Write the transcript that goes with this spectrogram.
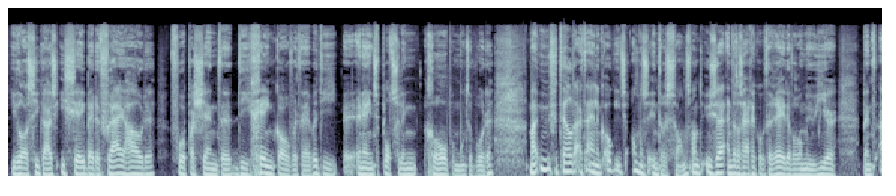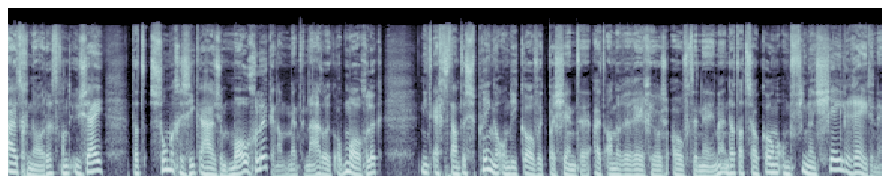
Je wil als ziekenhuis IC bij de vrij houden voor patiënten die geen COVID hebben, die ineens plotseling geholpen moeten worden. Maar u vertelde uiteindelijk ook iets anders interessants. Want u zei, en dat is eigenlijk ook de reden waarom u hier bent uitgenodigd. Want u zei dat sommige ziekenhuizen mogelijk, en dan met de nadruk op mogelijk, niet echt staan te springen om die COVID-patiënten uit andere regio's over te nemen. En dat dat zou komen om financiële redenen.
